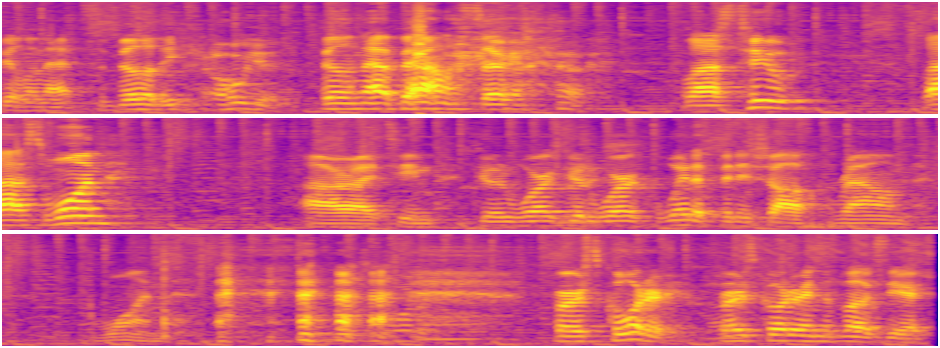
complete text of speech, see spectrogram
Feeling that stability. Oh yeah. Feeling that balance there. Last two. Last one. All right, team. Good work, good work. Way to finish off round one. First quarter. First quarter in the books here.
